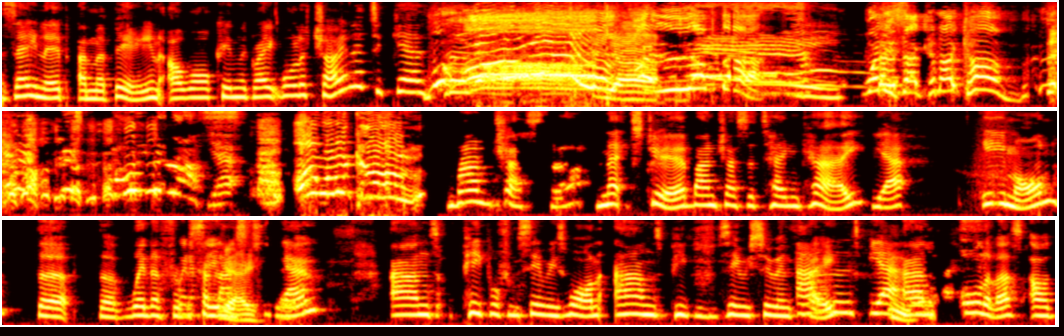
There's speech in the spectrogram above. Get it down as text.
Zainab and Mabine are walking the Great Wall of China together. Oh, Yeah. I love that. When is that? Can I come? Yeah. I want to go. Manchester next year, Manchester 10K. Yeah. Emon, the the winner from Winner from last two, year. And people from series one, and people from series two and three, And yeah. and all of us are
